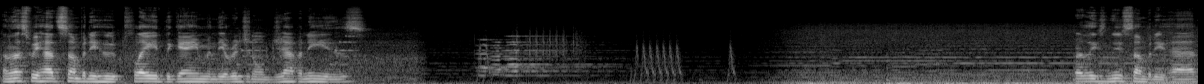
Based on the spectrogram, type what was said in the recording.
Unless we had somebody who played the game in the original Japanese. Or at least knew somebody who had.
